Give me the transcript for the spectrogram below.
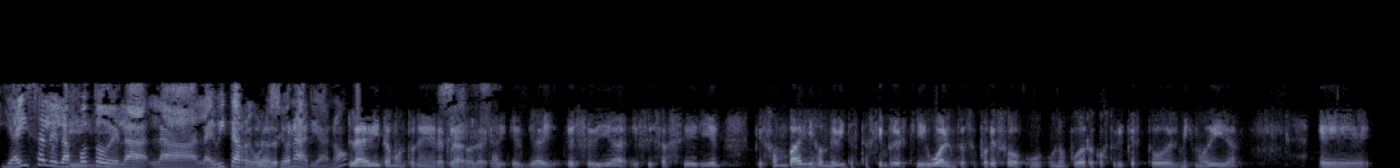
Y ahí sale la foto de la, la, la, Evita revolucionaria, ¿no? La Evita Montonera, claro. Eh, de, ahí, ese día es esa serie, que son varias donde Evita está siempre vestida igual, entonces por eso uno puede reconstruir que es todo el mismo día. Eh,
